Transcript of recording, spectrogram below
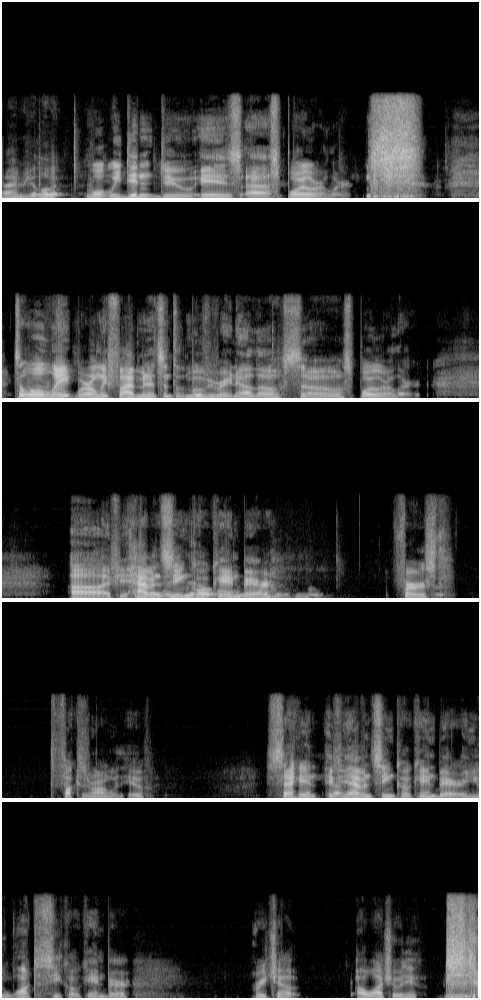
times. You love it. What we didn't do is uh, spoiler alert. it's a little late. We're only five minutes into the movie right now, though. So spoiler alert. Uh, if you haven't seen Cocaine Bear, first, the fuck is wrong with you? Second, if you haven't seen Cocaine Bear and you want to see Cocaine Bear, reach out. I'll watch it with you.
